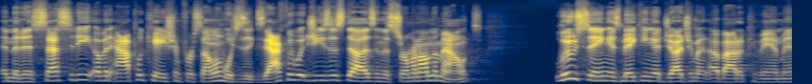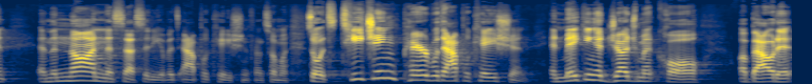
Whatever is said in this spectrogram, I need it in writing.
and the necessity of an application for someone, which is exactly what Jesus does in the Sermon on the Mount. Loosing is making a judgment about a commandment and the non necessity of its application from someone. So it's teaching paired with application and making a judgment call about it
